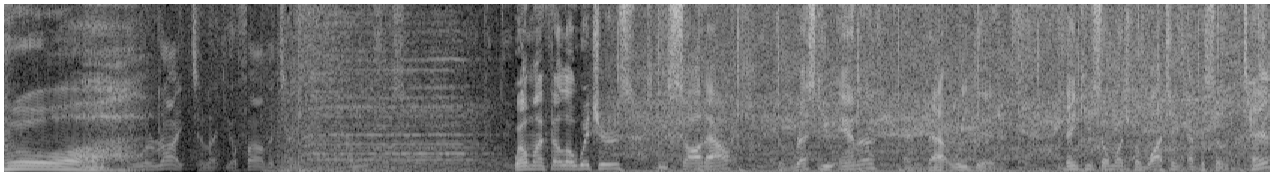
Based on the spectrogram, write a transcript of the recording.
Whoa. You were right to let your father take you. Well, my fellow Witchers, we sought out to rescue Anna, and that we did. Thank you so much for watching episode 10,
